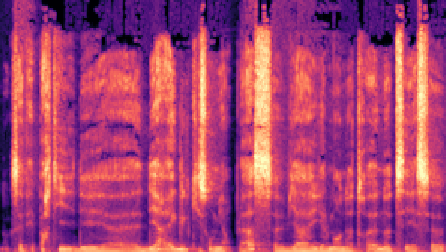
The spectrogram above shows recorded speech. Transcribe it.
Donc ça fait partie des, euh, règles qui sont mises en place via également notre CSE.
